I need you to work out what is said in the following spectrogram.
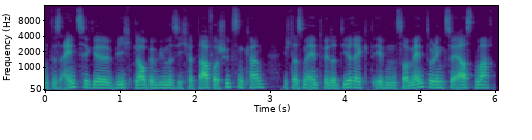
Und das Einzige, wie ich glaube, wie man sich halt davor schützen kann, ist, dass man entweder direkt eben so ein Mentoring zuerst macht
